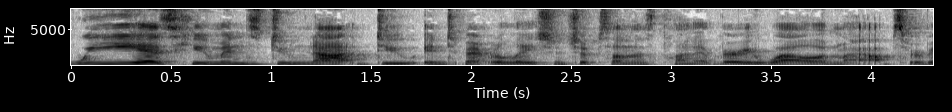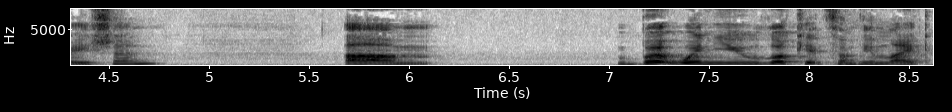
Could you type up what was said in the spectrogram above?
we as humans do not do intimate relationships on this planet very well in my observation um but when you look at something like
